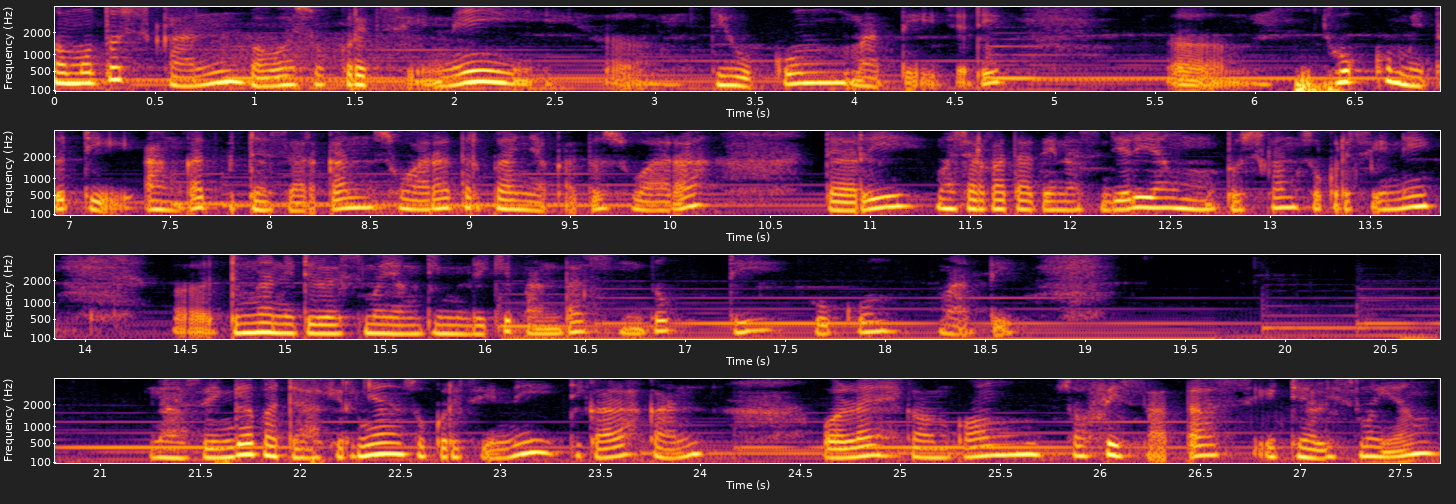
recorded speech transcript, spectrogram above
memutuskan bahwa Socrates ini uh, dihukum mati. Jadi um, hukum itu diangkat berdasarkan suara terbanyak atau suara dari masyarakat Athena sendiri yang memutuskan Socrates ini dengan idealisme yang dimiliki pantas untuk dihukum mati. Nah, sehingga pada akhirnya Socrates ini dikalahkan oleh kaum-kaum sofis atas idealisme yang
